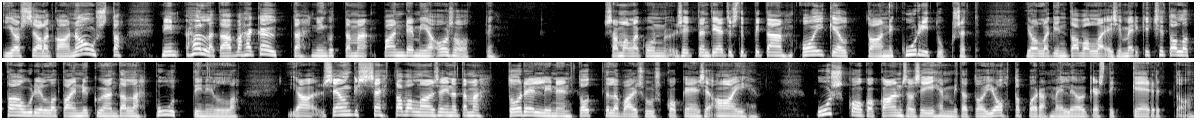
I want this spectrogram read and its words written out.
Jos se alkaa nousta, niin höllätään vähän köyttä, niin kuin tämä pandemia osoitti. Samalla kun sitten tietysti pitää oikeuttaa ne kuritukset jollakin tavalla, esimerkiksi tuolla taudilla tai nykyään tällä Putinilla. Ja se onkin se tavallaan siinä tämä todellinen tottelevaisuuskokeen se aihe. Uskooko kansa siihen, mitä tuo johtopora meille oikeasti kertoo?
